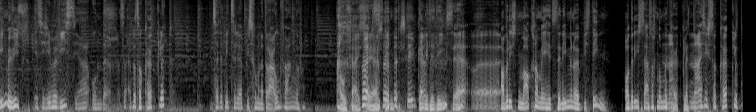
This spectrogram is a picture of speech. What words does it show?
Immer weiss. Es ist immer weiss, ja. Und ähm, so, eben so gehöckelt. Es hat ein bisschen etwas von einem Traumfänger. Oh Scheiße, ja, stimmt. Stimmt, Die mit den Dings, ja. Ja, äh, Aber ist ein Makramee jetzt dann immer noch etwas drin? Oder ist es einfach nur nein, gehöckelt? nein, es ist so gehöckelt.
